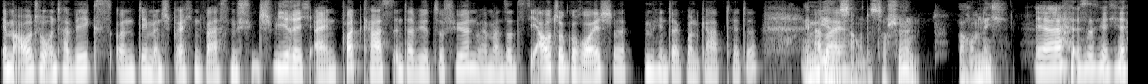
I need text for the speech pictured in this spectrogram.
im Auto unterwegs und dementsprechend war es ein bisschen schwierig, ein Podcast-Interview zu führen, weil man sonst die Autogeräusche im Hintergrund gehabt hätte. Ambient-Sound ist doch schön. Warum nicht? Ja, also, ja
